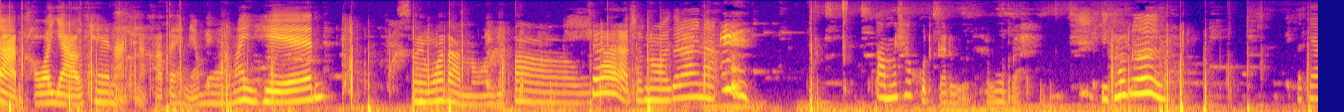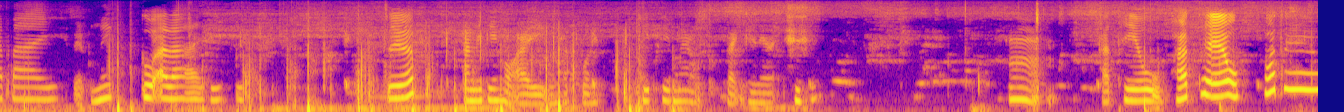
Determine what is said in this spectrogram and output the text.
ด่านเขาว่ายาวแค่ไหนนะคะ แต่อันเนี้ยมองไม่เห็นแสดงว่าด่านน้อยหรือเปล่าใช่อาจจะน้อยก็ได้นะเราไม่ชอบกดกระโดดรู้ป่ะอีกครั้งหนึ่ง ก็จะไป แบบไม่กลัวอะไรจึ๊บอันนี้เพลงของไอเองนะคะทุกคนคิดเพลงไม่ออกแต่งแค่นี้แหละอืมฮัทเทลฮัทเทลฮัทเทล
